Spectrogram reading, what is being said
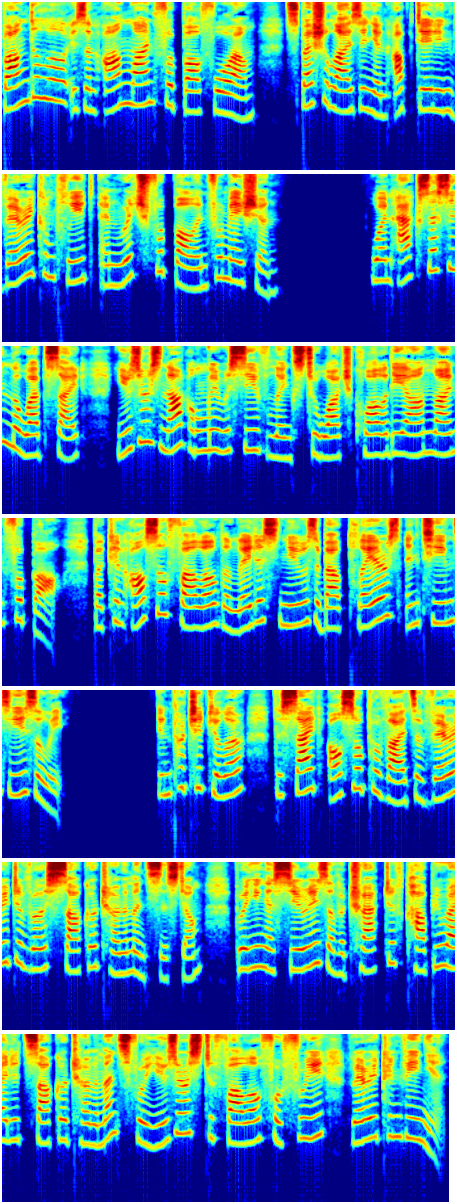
Bongdalu is an online football forum, specializing in updating very complete and rich football information. When accessing the website, users not only receive links to watch quality online football, but can also follow the latest news about players and teams easily. In particular, the site also provides a very diverse soccer tournament system, bringing a series of attractive copyrighted soccer tournaments for users to follow for free, very convenient.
